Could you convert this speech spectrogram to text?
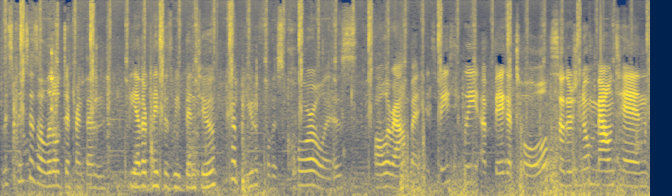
this place is a little different than the other places we've been to. Look how beautiful this coral is all around but it's basically a big atoll so there's no mountains,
